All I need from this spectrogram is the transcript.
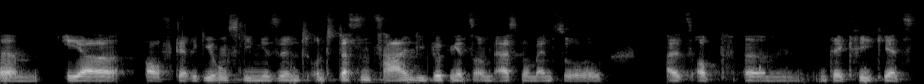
ähm, eher auf der Regierungslinie sind. Und das sind Zahlen, die wirken jetzt im ersten Moment so, als ob ähm, der Krieg jetzt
